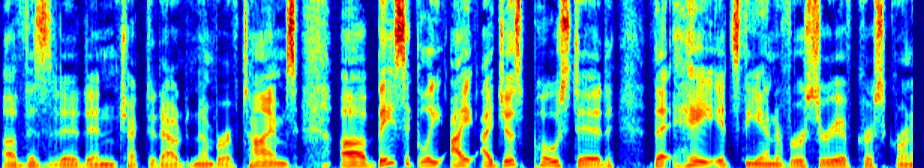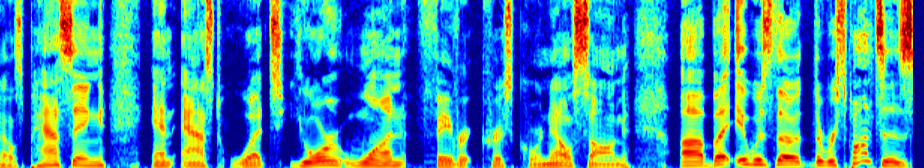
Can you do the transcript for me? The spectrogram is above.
uh, visited and checked it out a number of times. Uh, basically, I, I just posted that, hey, it's the anniversary of Chris Cornell's passing, and asked what's your one favorite Chris Cornell song. Uh, but it was the, the responses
